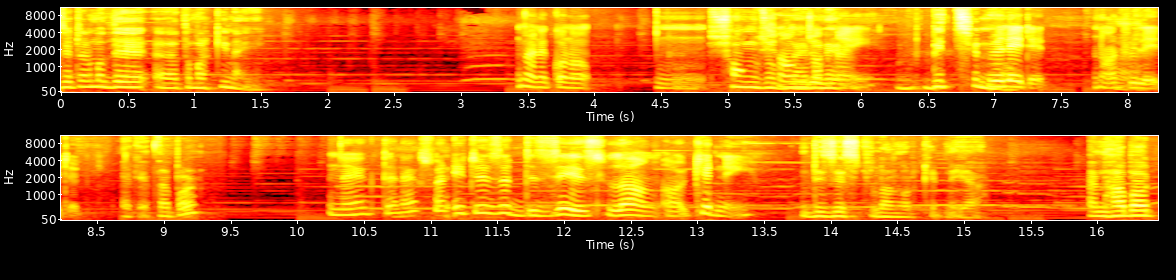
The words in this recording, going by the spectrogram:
যেটার মধ্যে তোমার কি নাই মানে কোনো সংযোগ নাই মানে বিচ্ছিন্ন related, not related. ওকে তারপর Next, the next one, it is a diseased lung or kidney. diseased lung or kidney yeah and how about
